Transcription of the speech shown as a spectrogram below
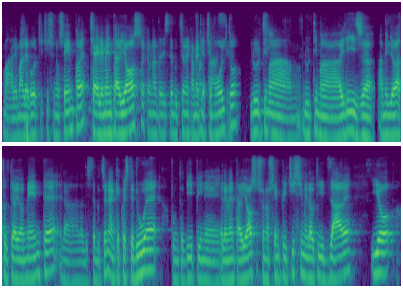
ma le male voci ci sono sempre. C'è Elementary OS, che è un'altra distribuzione che a me Fantastico. piace molto. L'ultima, sì. l'ultima, release ha migliorato ulteriormente la, la, distribuzione, anche queste due, appunto Deepin e Elementary OS, sono semplicissime da utilizzare. Io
